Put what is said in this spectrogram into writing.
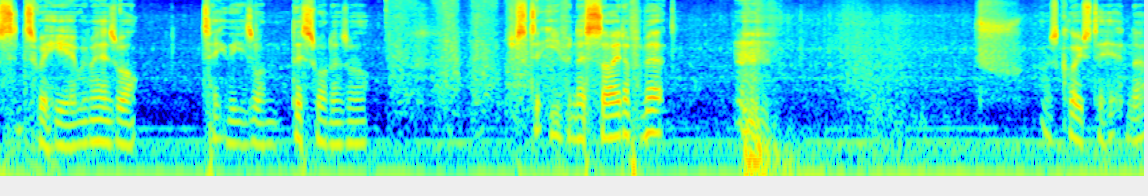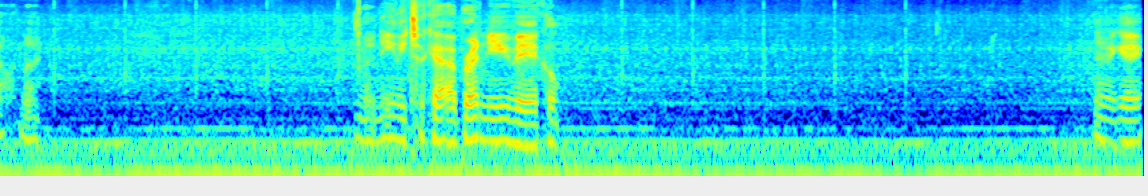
since we're here we may as well take these one this one as well just to even this side up a bit. I was close to hitting that one I nearly took out a brand new vehicle. There we go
